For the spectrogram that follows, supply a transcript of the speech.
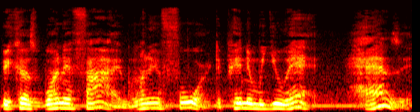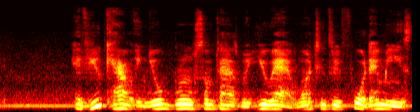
Because one in five, one in four, depending where you at, has it if you count in your room sometimes where you're at one, two, three, four, that means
